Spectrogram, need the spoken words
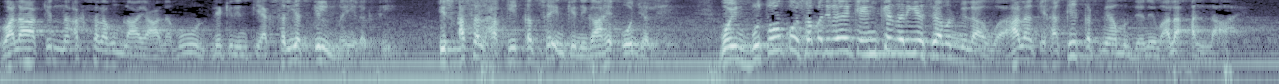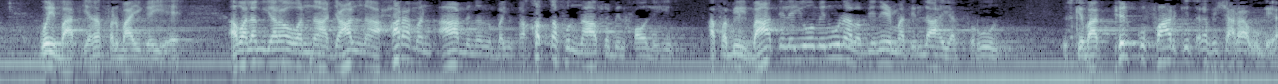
والا کن اکثر لا عالمون لیکن ان کی اکثریت علم نہیں رکھتی۔ اس اصل حقیقت سے ان کی نگاہیں اوجل ہیں۔ وہ ان بتوں کو سمجھ رہے ہیں کہ ان کے ذریعے سے امن ملا ہوا حالانکہ حقیقت میں امن دینے والا اللہ ہے۔ وہی بات یہاں فرمائی گئی ہے۔ اولم یرا ونا جالنا ہر امن آمن خطف الناف بن خولہم افبیل بات نعمت اللہ یکفرون۔ اس کے بعد پھر کفار کی طرف اشارہ ہو گیا۔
